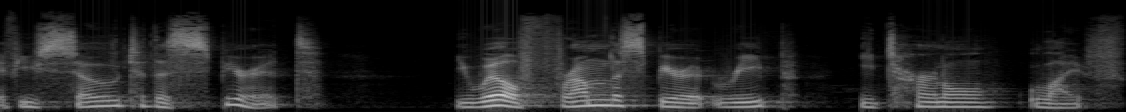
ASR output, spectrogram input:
if you sow to the Spirit, you will from the Spirit reap eternal life.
